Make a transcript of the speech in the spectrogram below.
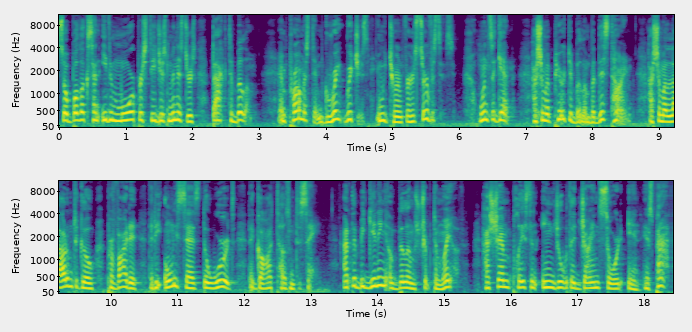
So Balak sent even more prestigious ministers back to Bilam and promised him great riches in return for his services. Once again, Hashem appeared to Bilam, but this time Hashem allowed him to go, provided that he only says the words that God tells him to say. At the beginning of Bilam's trip to Moab, Hashem placed an angel with a giant sword in his path.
